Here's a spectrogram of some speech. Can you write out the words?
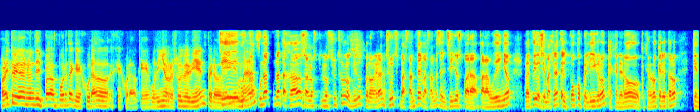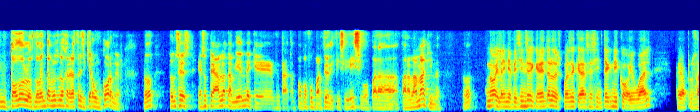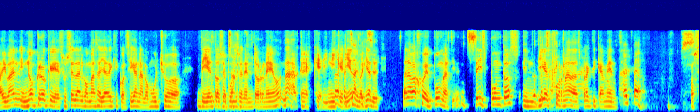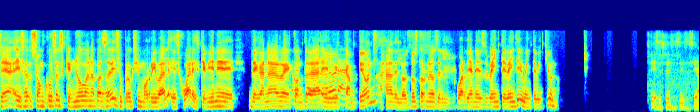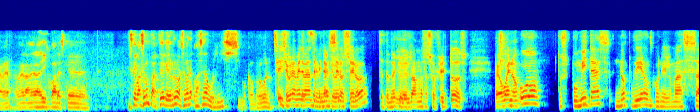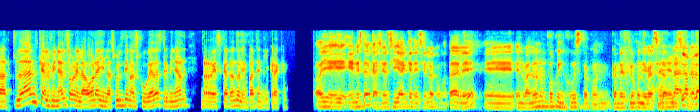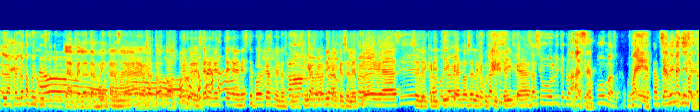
Por ahí tuvieron un disparo a puerta que jurado, que jurado, que Gudiño resuelve bien, pero Sí, una, más, una, una tajada, o sea, los, los shoots son los mismos, pero eran shoots bastante, bastante sencillos para, para Gudiño. Pero te digo, si imagínate el poco peligro que generó, que generó Querétaro, que en todos los 90 minutos no generaste ni siquiera un córner, ¿no? Entonces, eso te habla también de que tampoco fue un partido dificilísimo para, para la máquina, ¿no? No, y la ineficiencia de Querétaro después de quedarse sin técnico igual, pero pues ahí van y no creo que suceda algo más allá de que consigan a lo mucho 10, Un 12 repechaje. puntos en el torneo. Nada, que, ni queriendo, imagínate. Están abajo de Pumas, tienen 6 puntos en 10 Repechaje. jornadas prácticamente. O sea, esas son cosas que no van a pasar y su próximo rival es Juárez, que viene de ganar eh, contra el campeón ajá, de los dos torneos del Guardianes 2020 y 2021. Sí, sí, sí, sí, sí, sí. A ver, a ver, a ver ahí, Juárez, que... Es que va a ser un partido que yo creo que va a ser, va a ser aburridísimo, cabrón, pero bueno, Sí, seguramente van a terminar tendrá que ver. 0-0 se tendrá que ver. vamos a sufrir todos. Pero bueno, Hugo, tus Pumitas no pudieron con el Mazatlán, que al final sobre la hora y en las últimas jugadas terminaron rescatando el empate en el Kraken. Oye, en esta ocasión sí hay que decirlo como tal, ¿eh? Eh, el balón un poco injusto con, con el Club Universidad Eh, la, la Nacional. pelo- la pelota fue injusta. No. con el- La pelota fue Puta injusta. madre, o sea, todos, todos pueden merecer en este, en este podcast menos Cruz No, Azul, es el único al que se le pero- pega, Sí, se le critica, ver no se le ¿Qué plantilla tiene Cruz justifica. Azul y qué plantilla Ah, o sea, tiene Pumas? güey, si a mí me dices-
